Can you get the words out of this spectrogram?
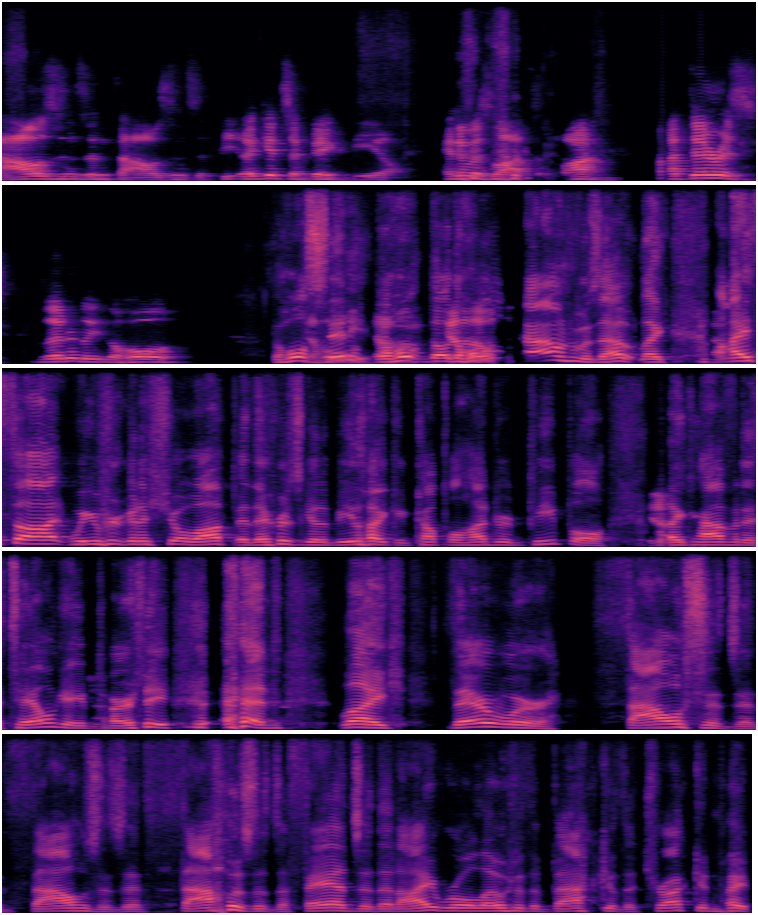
thousands and thousands of people. Like it's a big deal, and it was lots of fun. But there is literally the whole. The whole The city, the whole the, Yeah, the the whole town was out. Like Yeah. I thought we were gonna show up and there was gonna be like a couple hundred people Yeah. like having a tailgate Yeah. party. And like there were thousands and thousands and thousands of fans. And then I roll out of the back of the truck in my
